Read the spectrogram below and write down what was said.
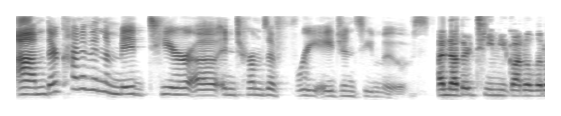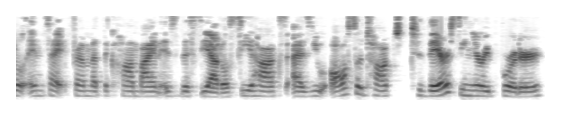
um, they're kind of in the mid tier uh, in terms of free agency moves. Another team you got a little insight from at the combine is the Seattle Seahawks, as you also talked to their senior reporter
